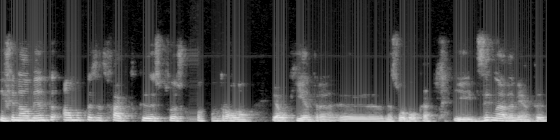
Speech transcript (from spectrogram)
e finalmente há uma coisa de facto que as pessoas controlam, é o que entra uh, na sua boca. E designadamente,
